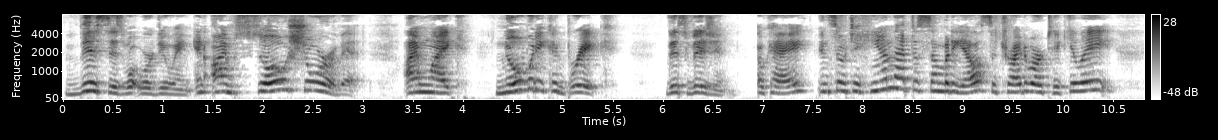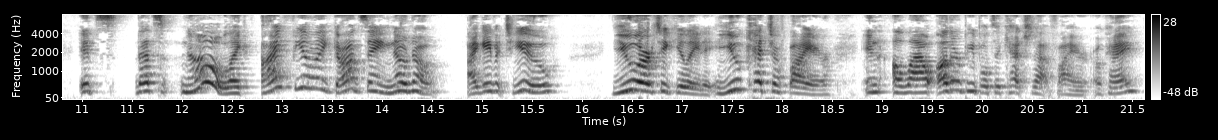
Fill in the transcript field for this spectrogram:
this is what we're doing. And I'm so sure of it. I'm like, nobody could break this vision. Okay. And so to hand that to somebody else to try to articulate, it's, that's no, like, I feel like God's saying, no, no, I gave it to you. You articulate it. You catch a fire and allow other people to catch that fire, okay?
